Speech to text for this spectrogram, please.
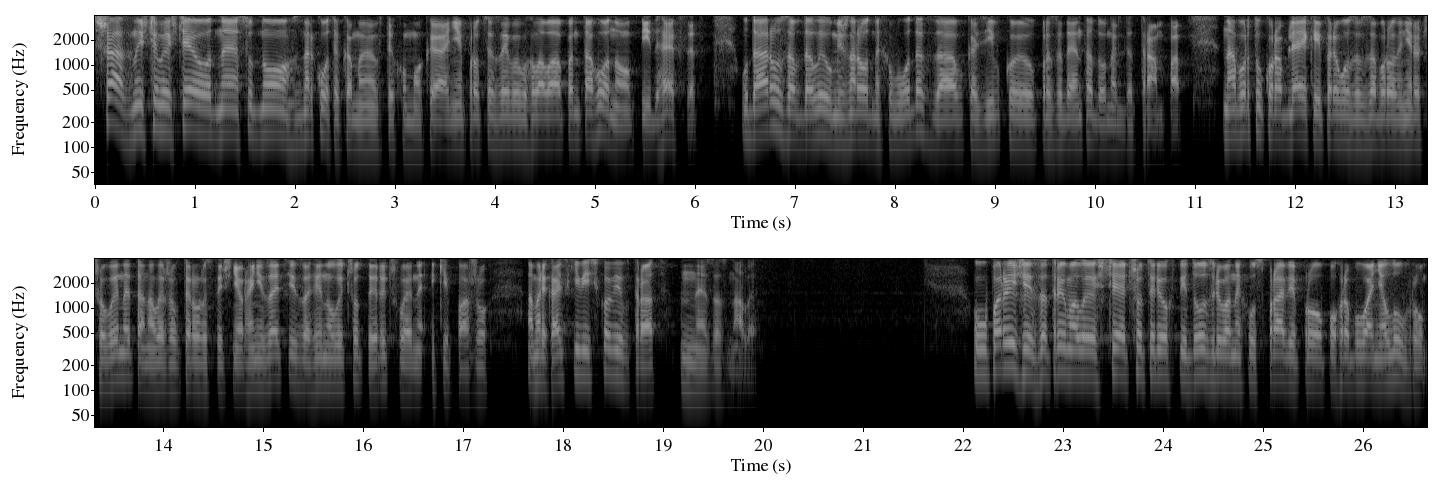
США знищили ще одне судно з наркотиками в Тихому океані. Про це заявив глава Пентагону Піт Гексет. Удару завдали у міжнародних водах за вказівкою президента Дональда Трампа. На борту корабля, який перевозив заборонені речовини та належав терористичній організації, загинули чотири члени екіпажу. Американські військові втрат не зазнали. У Парижі затримали ще чотирьох підозрюваних у справі про пограбування Лувру.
